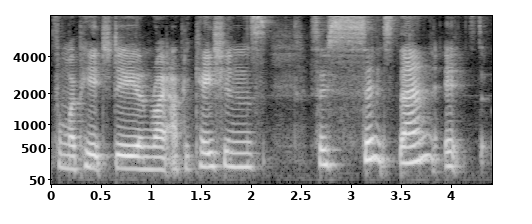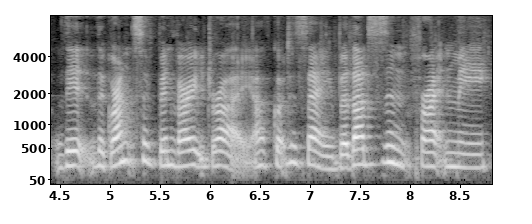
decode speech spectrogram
for my PhD and write applications so since then, it's the the grants have been very dry. I've got to say, but that doesn't frighten me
